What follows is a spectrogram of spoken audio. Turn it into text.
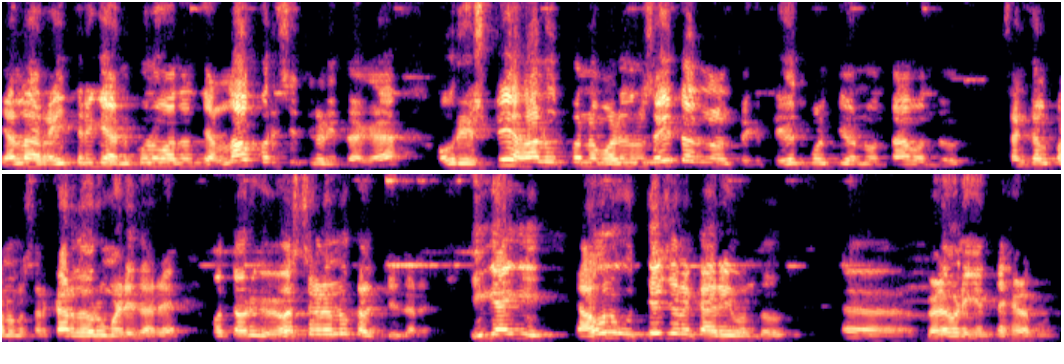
ಎಲ್ಲ ರೈತರಿಗೆ ಅನುಕೂಲವಾದಂತ ಎಲ್ಲಾ ಪರಿಸ್ಥಿತಿಗಳಿದ್ದಾಗ ಅವ್ರು ಎಷ್ಟೇ ಹಾಲು ಉತ್ಪನ್ನ ಮಾಡಿದ್ರು ಸಹಿತ ಅದನ್ನ ತೆಗೆದುಕೊಳ್ತೀವಿ ಅನ್ನುವಂತಹ ಒಂದು ಸಂಕಲ್ಪ ನಮ್ಮ ಸರ್ಕಾರದವರು ಮಾಡಿದ್ದಾರೆ. ಮತ್ತು ಅವರಿಗೆ ವ್ಯವಸ್ಥೆಗಳನ್ನು ಕಲ್ಪಿಸಿದ್ದಾರೆ. ಹೀಗಾಗಿ ಯಾವನು ಉತ್ತೇಜನಕಾರಿ ಒಂದು ಬೆಳವಣಿಗೆ ಅಂತ ಹೇಳ್ಬೋದು.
